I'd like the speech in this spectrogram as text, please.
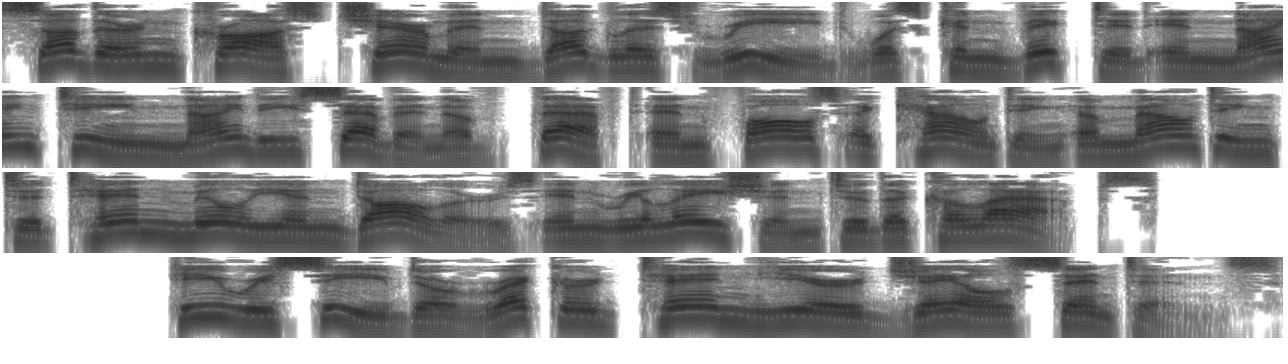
Southern Cross chairman Douglas Reed was convicted in 1997 of theft and false accounting amounting to $10 million in relation to the collapse. He received a record 10-year jail sentence.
